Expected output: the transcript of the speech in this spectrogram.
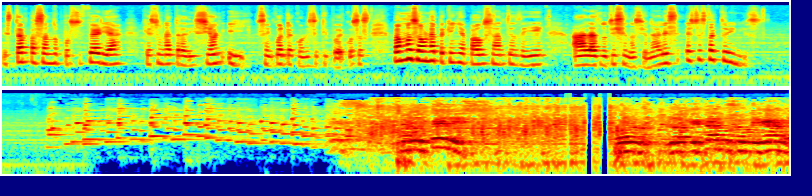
Están pasando por su feria, que es una tradición y se encuentra con este tipo de cosas. Vamos a una pequeña pausa antes de ir a las noticias nacionales. Esto es Factory News. Por ustedes, por los que estamos obligados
